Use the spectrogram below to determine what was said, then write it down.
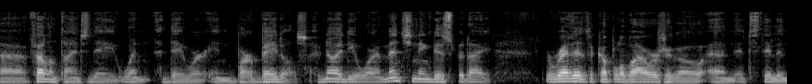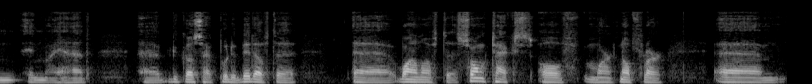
uh, Valentine's Day when they were in Barbados. I have no idea why I'm mentioning this, but I read it a couple of hours ago and it's still in, in my head. Uh, because I put a bit of the uh, one of the song texts of Mark Knopfler um,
